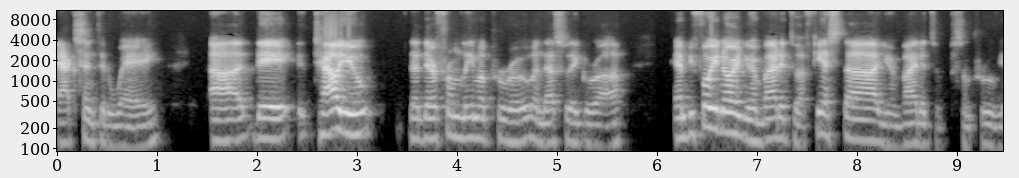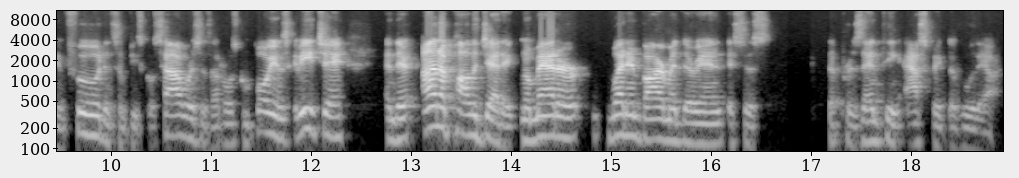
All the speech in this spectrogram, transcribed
accented way. Uh, they tell you that they're from Lima, Peru, and that's where they grew up. And before you know it, you're invited to a fiesta, you're invited to some Peruvian food and some pisco sours, and arroz con pollo and ceviche, and they're unapologetic no matter what environment they're in. It's just the presenting aspect of who they are.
